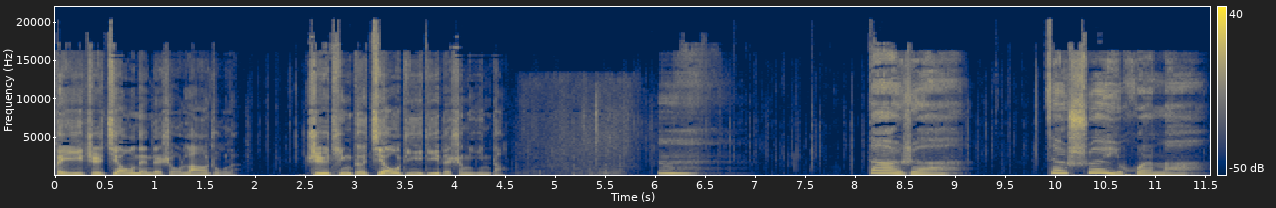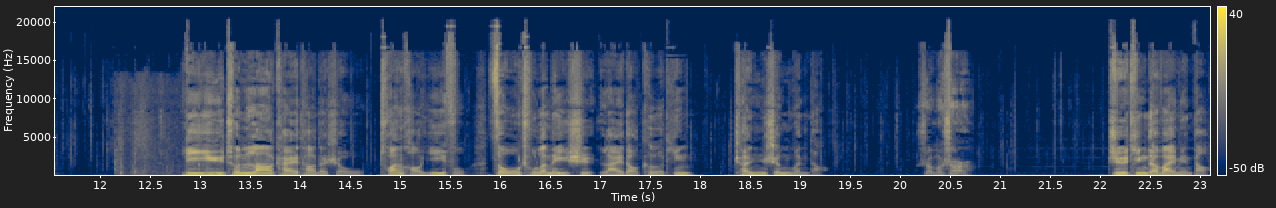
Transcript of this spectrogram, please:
被一只娇嫩的手拉住了。只听得娇滴滴的声音道。人，再睡一会儿吗？李玉春拉开他的手，穿好衣服，走出了内室，来到客厅，沉声问道：“什么事儿？”只听得外面道：“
